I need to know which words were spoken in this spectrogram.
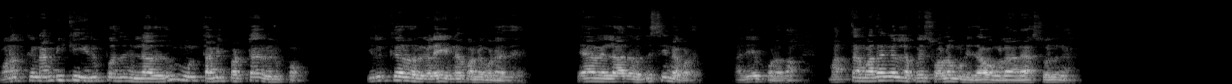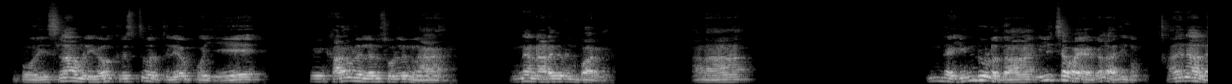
உனக்கு நம்பிக்கை இருப்பதும் இல்லாததும் உன் தனிப்பட்ட விருப்பம். இருக்கிறவர்களை என்ன பண்ணக்கூடாது? தேவையில்லாத வந்து சீண்டக்கூடாது. அதே போல தான் மற்ற மதங்களில் போய் சொல்ல முடியுதா உங்களால்? சொல்லுங்க. இப்போ ஒரு இஸ்லாம்லேயோ கிறிஸ்துவத்திலேயோ போய் நீங்கள் கடவுள் இல்லைன்னு சொல்லுங்களேன். என்ன நடக்குதுன்னு பாருங்க. ஆனால் இந்த ஹிந்துவில் தான் இளிச்சவாயர்கள் அதிகம். அதனால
